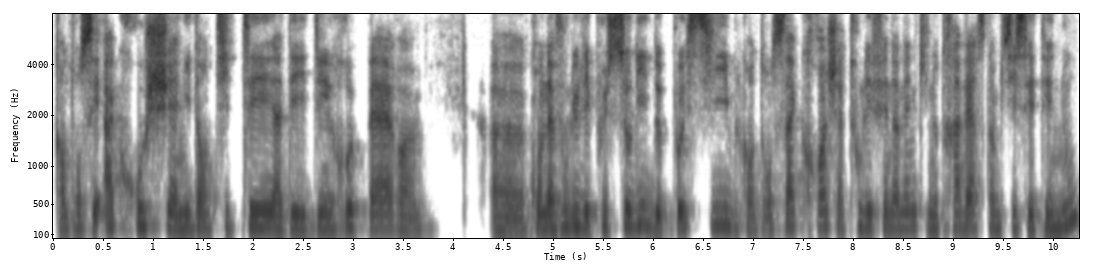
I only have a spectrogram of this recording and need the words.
quand on s'est accroché à une identité, à des, des repères euh, euh, qu'on a voulu les plus solides possibles, quand on s'accroche à tous les phénomènes qui nous traversent comme si c'était nous,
